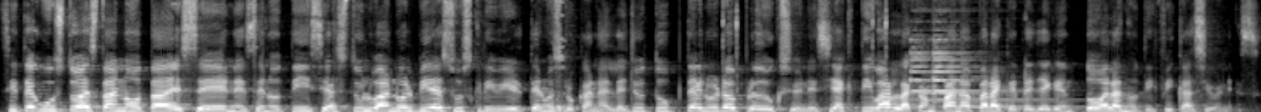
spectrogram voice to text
Si te gustó esta nota de CNS Noticias Tuluá, no olvides suscribirte a nuestro canal de YouTube Teluro Producciones y activar la campana para que te lleguen todas las notificaciones.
